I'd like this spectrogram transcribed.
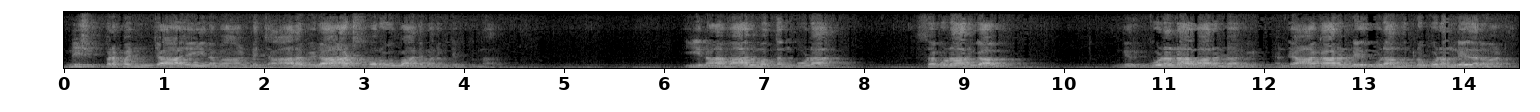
నిష్ప్రపంచాయ నమ అంటే చాలా విరాట్ స్వరూపాన్ని మనకు చెప్తున్నారు. ఈ నామాలు మొత్తం కూడా సగుణాలు కావు. నిర్గుణ నామాలు అంటారు వీటిని. అంటే ఆకారం లేదు గుణ అందుట్లో గుణం లేదనమాట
